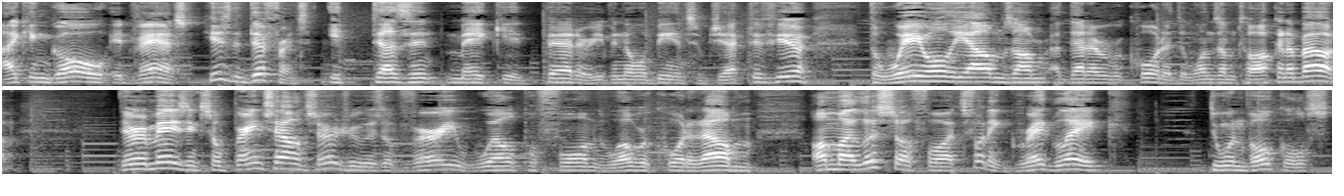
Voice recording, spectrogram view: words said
I can go advanced. Here's the difference it doesn't make it better, even though we're being subjective here. The way all the albums I'm, that are recorded, the ones I'm talking about, they're amazing. So, Brain Salad Surgery was a very well performed, well recorded album. On my list so far, it's funny, Greg Lake doing vocals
